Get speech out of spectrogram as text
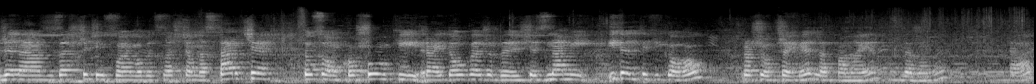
że nas zaszczycił swoją obecnością na starcie. To są koszulki rajdowe, żeby się z nami identyfikował. Proszę uprzejmie, dla Pana jest, dla żony. Tak.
